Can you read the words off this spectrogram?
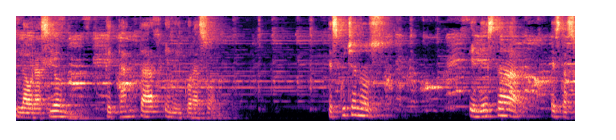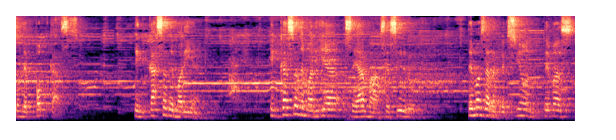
la oración que canta en el corazón. Escúchanos en esta estación de podcast, en Casa de María. En Casa de María se ama, se sirve. Temas de reflexión, temas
